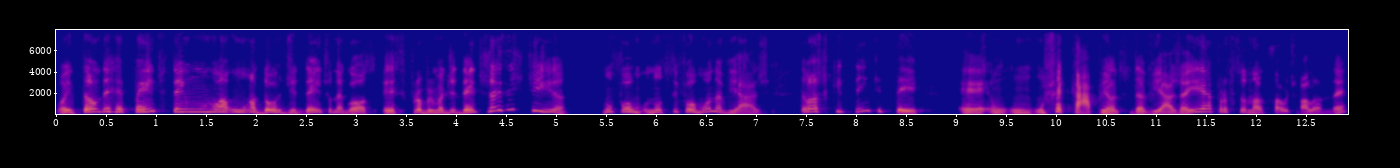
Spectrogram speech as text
Ou então, de repente, tem uma, uma dor de dente, o um negócio. Esse problema de dente já existia. Não, não se formou na viagem. Então, acho que tem que ter é, um, um check-up antes da viagem. Aí é profissional de saúde falando, né?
